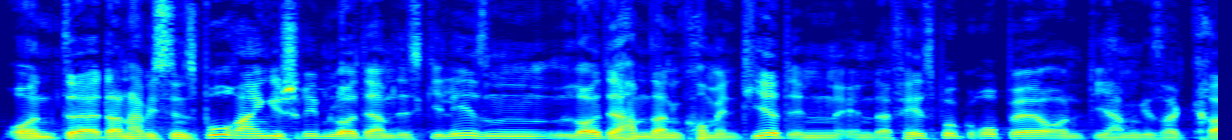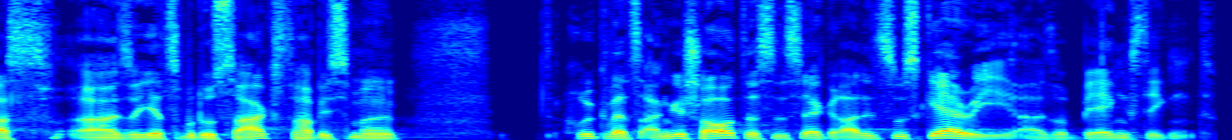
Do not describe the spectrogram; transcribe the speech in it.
Und äh, dann habe ich es ins Buch reingeschrieben, Leute haben das gelesen, Leute haben dann kommentiert in, in der Facebook-Gruppe und die haben gesagt, krass, also jetzt, wo du sagst, habe ich es mal rückwärts angeschaut, das ist ja geradezu scary, also beängstigend.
